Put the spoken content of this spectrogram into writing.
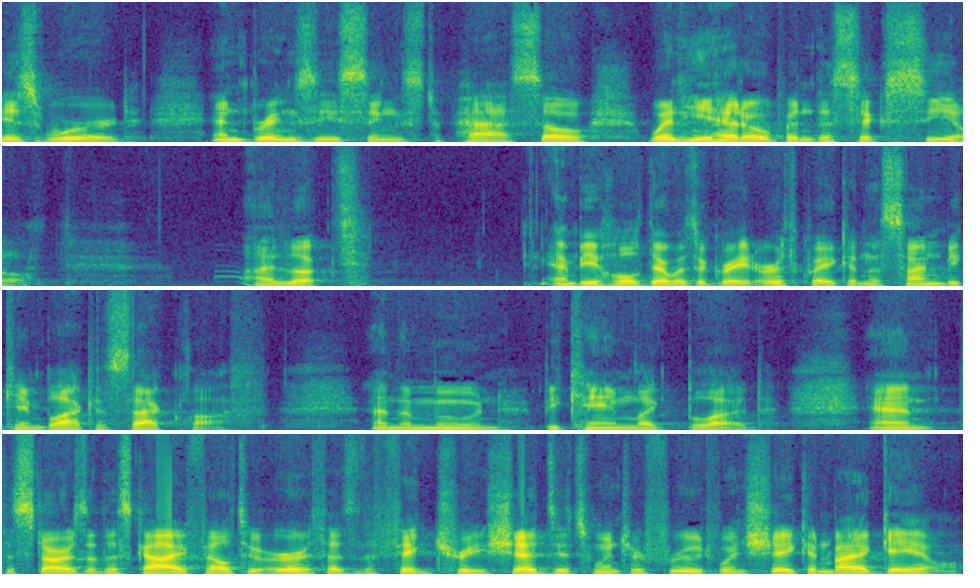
his word and brings these things to pass. So when he had opened the sixth seal, I looked, and behold, there was a great earthquake, and the sun became black as sackcloth, and the moon became like blood, and the stars of the sky fell to earth as the fig tree sheds its winter fruit when shaken by a gale.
